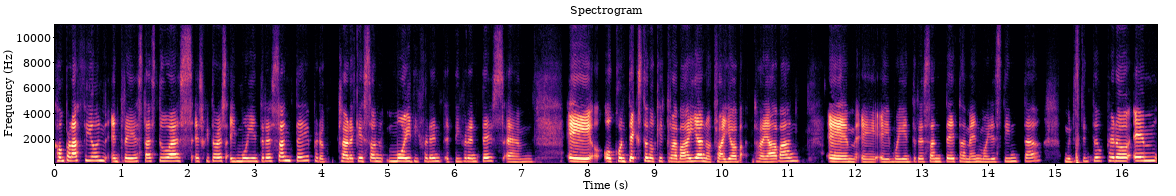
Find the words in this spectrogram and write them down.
comparación entre estas dos escritoras, hay muy interesante, pero claro que son muy diferentes, diferentes um, eh, o contexto en el que trabajan o trabajaban. Um, eh, muy interesante también, muy distinta, muy distinto. Pero um,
